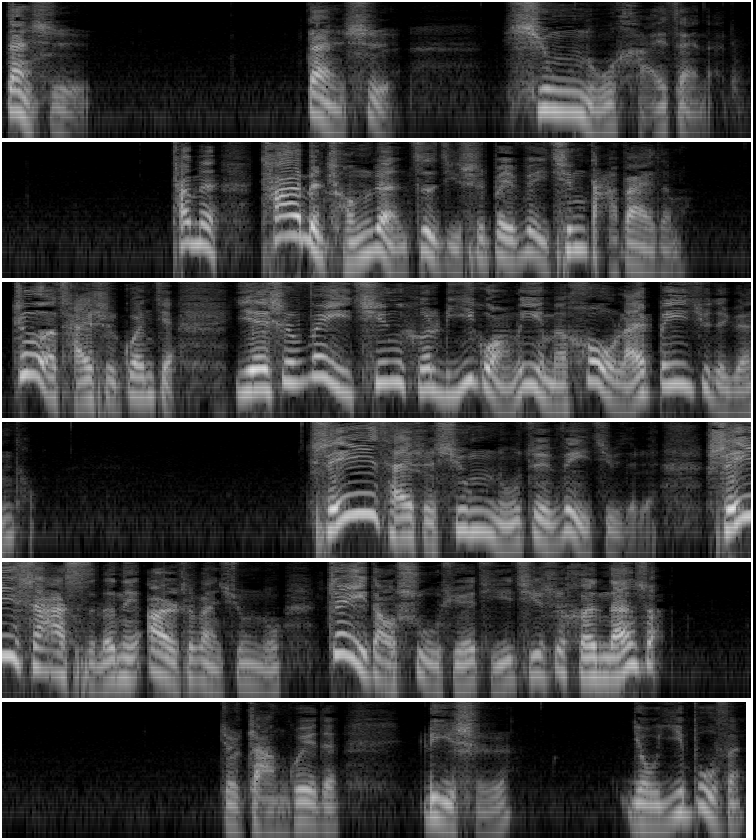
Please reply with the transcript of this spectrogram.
但是，但是，匈奴还在那里。他们他们承认自己是被卫青打败的吗？这才是关键，也是卫青和李广利们后来悲剧的源头。谁才是匈奴最畏惧的人？谁杀死了那二十万匈奴？这道数学题其实很难算。就掌柜的历史，有一部分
